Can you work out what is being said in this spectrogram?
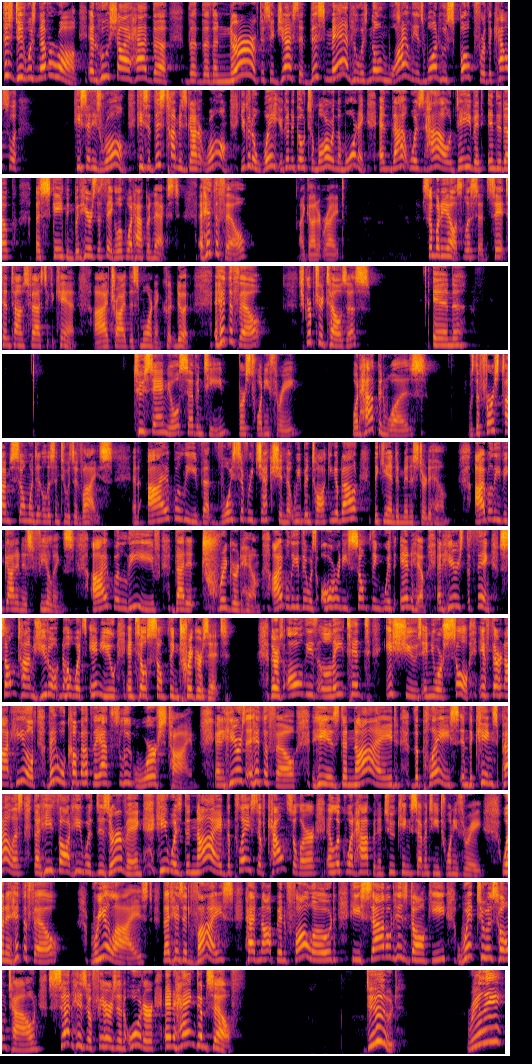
This dude was never wrong. And Hushai had the, the, the, the, nerve to suggest that this man who was known widely as one who spoke for the council, he said he's wrong. He said this time he's got it wrong. You're going to wait. You're going to go tomorrow in the morning. And that was how David ended up escaping. But here's the thing. Look what happened next. Ahithophel, I got it right. Somebody else, listen, say it 10 times fast if you can. I tried this morning, couldn't do it. Ahithophel, scripture tells us in 2 Samuel 17, verse 23, what happened was, it was the first time someone didn't listen to his advice. And I believe that voice of rejection that we've been talking about began to minister to him. I believe he got in his feelings. I believe that it triggered him. I believe there was already something within him. And here's the thing. Sometimes you don't know what's in you until something triggers it. There's all these latent issues in your soul. If they're not healed, they will come up the absolute worst time. And here's Ahithophel. He is denied the place in the king's palace that he thought he was deserving. He was denied the place of counselor. And look what happened in 2 Kings 17, 23. When Ahithophel realized that his advice had not been followed, he saddled his donkey, went to his hometown, set his affairs in order, and hanged himself. Dude, really?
